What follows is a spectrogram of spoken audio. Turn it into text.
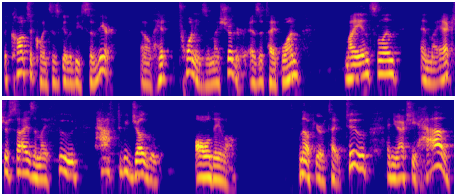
the consequence is going to be severe and I'll hit 20s in my sugar as a type 1. My insulin and my exercise and my food have to be juggled all day long. Now, if you're a type 2 and you actually have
